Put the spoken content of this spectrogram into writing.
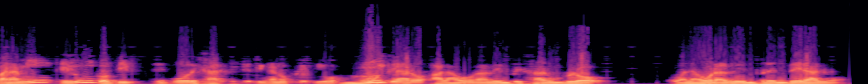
Para mí, el único tip que puedo dejar es que tengan objetivos muy claros a la hora de empezar un blog o a la hora de emprender algo,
